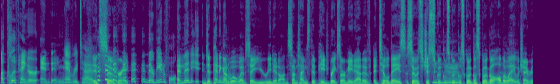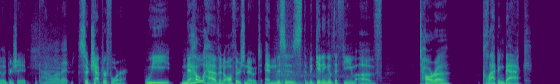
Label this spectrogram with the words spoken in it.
a cliffhanger ending. Every time. It's so great. And they're beautiful. And then, it, depending on what website you read it on, sometimes the page breaks are made out of tildes. So it's just squiggle, Mhm. squiggle, squiggle, squiggle all the way, which I really appreciate. Gotta love it. So, chapter four, we now have an author's note. And this is the beginning of the theme of Tara clapping back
